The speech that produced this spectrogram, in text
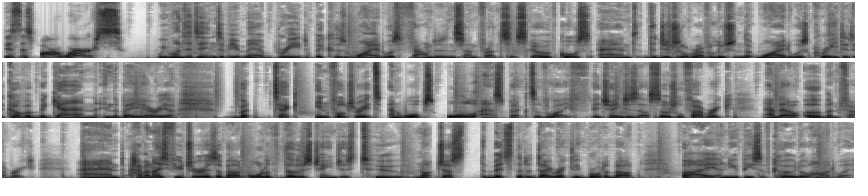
This is far worse. We wanted to interview Mayor Breed because Wired was founded in San Francisco, of course, and the digital revolution that Wired was created to cover began in the Bay Area. But tech infiltrates and warps all aspects of life. It changes our social fabric and our urban fabric. And Have a Nice Future is about all of those changes too, not just the bits that are directly brought about by a new piece of code or hardware.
